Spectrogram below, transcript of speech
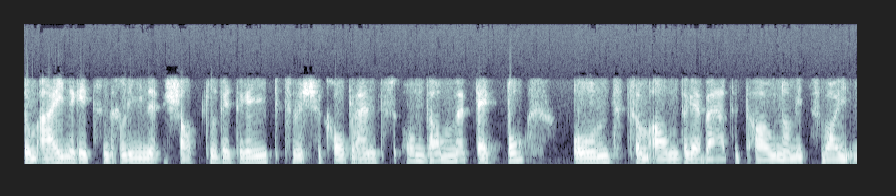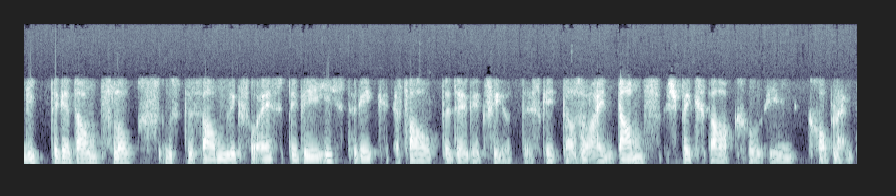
Zum einen gibt es einen kleinen Shuttlebetrieb zwischen Koblenz und am Depot. Und zum anderen werden auch noch mit zwei weiteren Dampfloks aus der Sammlung von SBB Historik Fahrten durchgeführt. Es gibt also ein Dampfspektakel in Koblenz.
